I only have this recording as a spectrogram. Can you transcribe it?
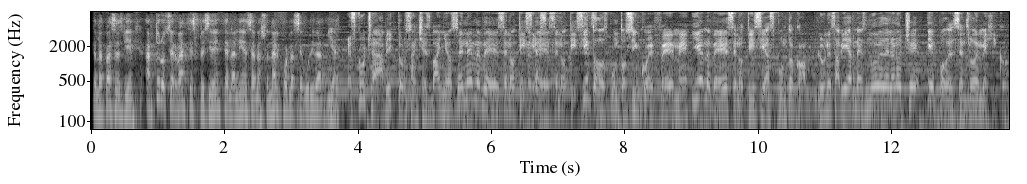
Que la pases bien. Arturo Cervantes, presidente de la Alianza Nacional por la Seguridad Vial. Escucha a Víctor Sánchez Baños en MBS Noticias. MBS Noticias 102.5 FM y MBSNoticias.com. Lunes a viernes, 9 de la noche, tiempo del centro de México.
